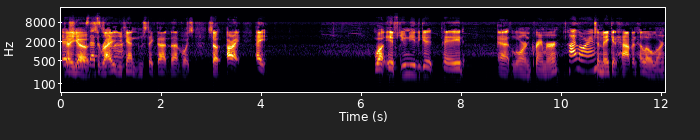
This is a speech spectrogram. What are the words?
There, There, she you go. Is. That's So- right? Gemma. You can't mistake that that voice. So, all right. Hey. Well, if you need to get paid at Lauren Kramer Hi, Lauren. to make it happen, hello, Lauren.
